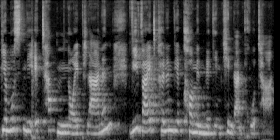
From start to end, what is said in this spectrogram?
wir mussten die Etappen neu planen. Wie weit können wir kommen mit den Kindern pro Tag?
